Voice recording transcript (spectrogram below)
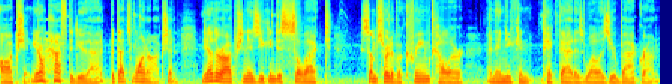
option. You don't have to do that, but that's one option. The other option is you can just select some sort of a cream color and then you can pick that as well as your background.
